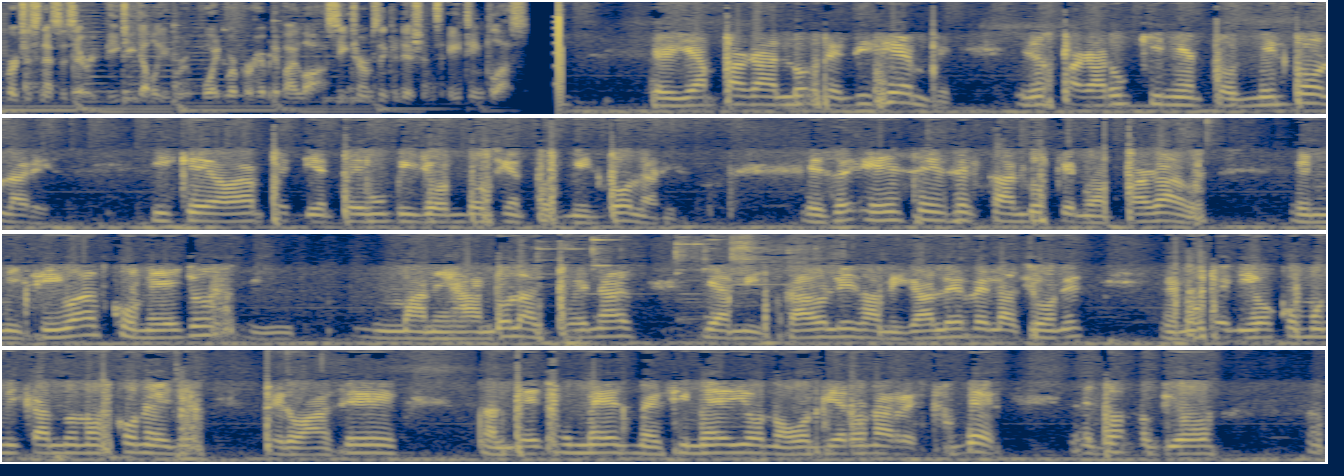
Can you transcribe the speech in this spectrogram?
purchase necessary. Group. Void were prohibited by law. See terms and conditions. 18 plus. debían pagarlos en diciembre. Ellos pagaron 500 mil dólares y quedaban pendientes de un millón doscientos mil dólares. Ese, ese es el saldo que no han pagado. En mis ibas con ellos y manejando las buenas y amistables, amigables relaciones, hemos venido comunicándonos con ellos, pero hace tal vez un mes, mes y medio no volvieron a responder. Eso nos vio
